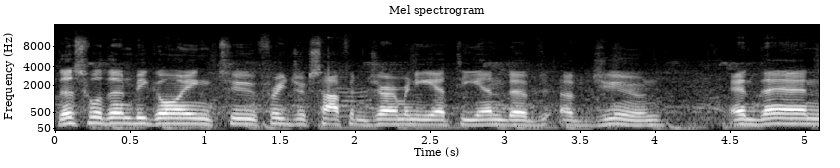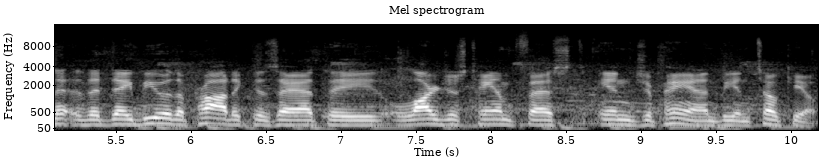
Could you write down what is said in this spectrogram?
This will then be going to Friedrichshafen, Germany at the end of, of June. And then the debut of the product is at the largest Ham Fest in Japan, being Tokyo.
